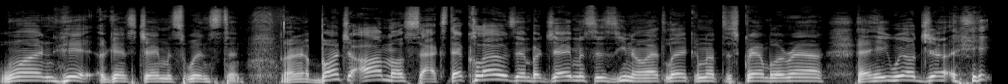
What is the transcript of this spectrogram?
one hit against Jameis Winston. And a bunch of almost sacks. They're closing, but Jameis is, you know, athletic enough to scramble around. And he will jump. He,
